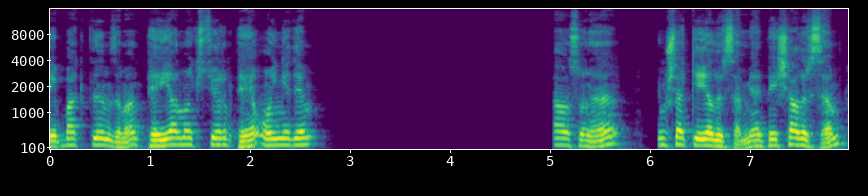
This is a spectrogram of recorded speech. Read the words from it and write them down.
e, baktığım zaman P'yi almak istiyorum. P 17. Daha sonra yumuşak G'yi alırsam yani 5'i alırsam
